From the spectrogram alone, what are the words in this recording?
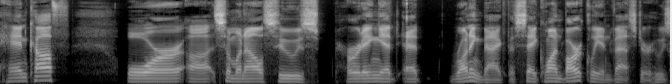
handcuff, or uh, someone else who's hurting at, at running back, the Saquon Barkley investor who's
